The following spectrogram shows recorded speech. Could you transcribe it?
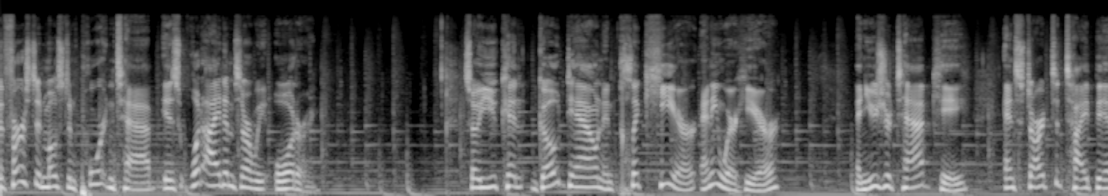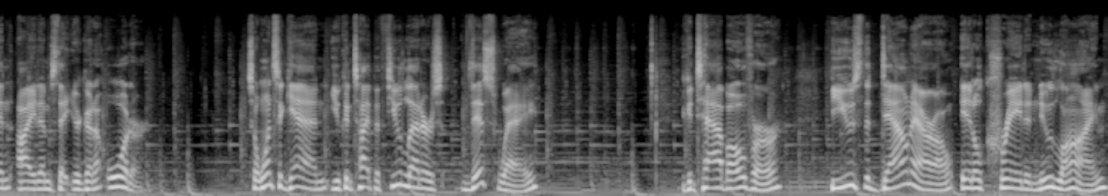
The first and most important tab is what items are we ordering? So you can go down and click here, anywhere here, and use your tab key and start to type in items that you're going to order. So once again, you can type a few letters this way. You can tab over. If you use the down arrow, it'll create a new line.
